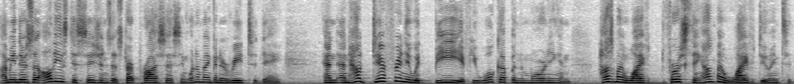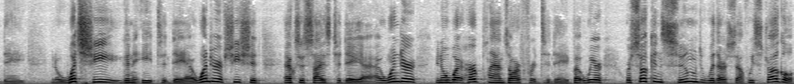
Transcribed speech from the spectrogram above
I mean, there's uh, all these decisions that start processing. What am I going to read today? And, and how different it would be if you woke up in the morning and how's my wife, first thing, how's my wife doing today? You know, what's she going to eat today? I wonder if she should exercise today. I, I wonder, you know, what her plans are for today. But we're, we're so consumed with ourselves. We struggle.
